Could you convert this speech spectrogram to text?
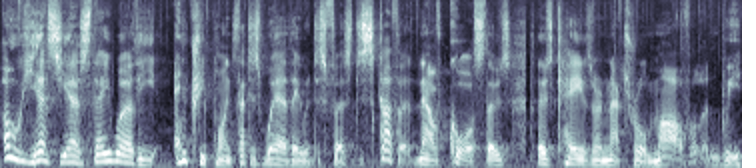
Oh yes, yes, they were the entry points. That is where they were first discovered. Now, of course, those those caves are a natural marvel, and we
